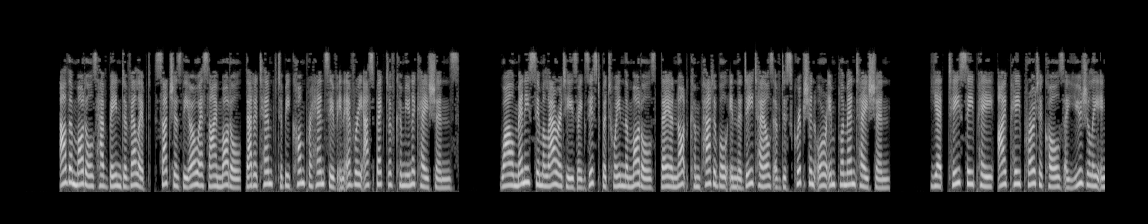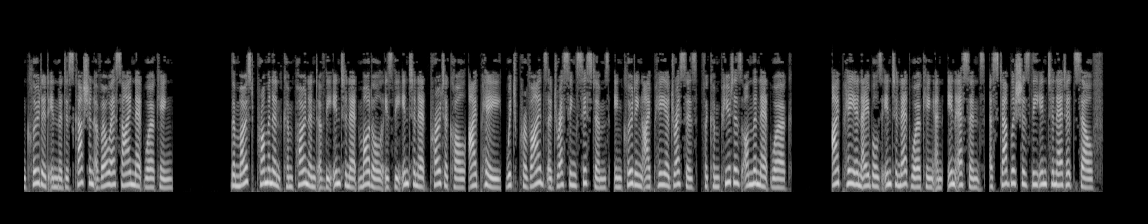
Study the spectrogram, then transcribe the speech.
Other models have been developed, such as the OSI model, that attempt to be comprehensive in every aspect of communications. While many similarities exist between the models, they are not compatible in the details of description or implementation. Yet, TCP, IP protocols are usually included in the discussion of OSI networking. The most prominent component of the Internet model is the Internet Protocol IP, which provides addressing systems, including IP addresses, for computers on the network. IP enables internetworking and, in essence, establishes the Internet itself.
